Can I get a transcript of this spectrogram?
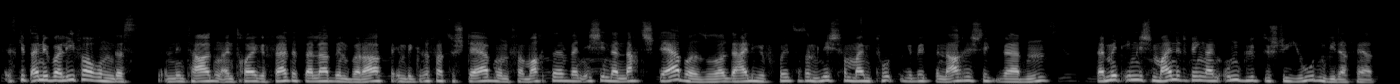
Es gibt eine Überlieferung, dass in den Tagen ein treuer Gefährte, Talha bin Baraf, im Begriff war zu sterben und vermachte, wenn ich in der Nacht sterbe, so soll der heilige Prophet nicht von meinem Totengebet benachrichtigt werden, damit ihm nicht meinetwegen ein Unglück durch die Juden widerfährt.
